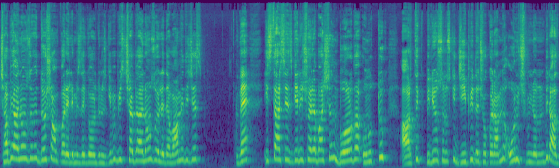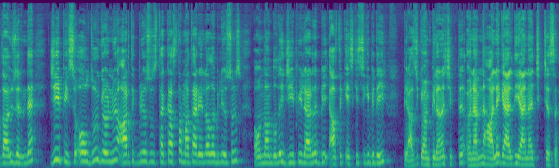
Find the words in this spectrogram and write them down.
Xabi Alonso ve Döşamp var elimizde gördüğünüz gibi. Biz Xabi Alonso ile devam edeceğiz. Ve isterseniz gelin şöyle başlayalım. Bu arada unuttuk. Artık biliyorsunuz ki GP de çok önemli. 13 milyonun biraz daha üzerinde GP'si olduğu görünüyor. Artık biliyorsunuz takasla materyal alabiliyorsunuz. Ondan dolayı GP'lerde bir artık eskisi gibi değil. Birazcık ön plana çıktı. Önemli hale geldi yani açıkçası.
